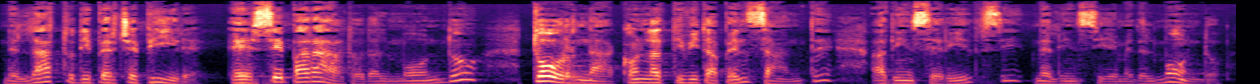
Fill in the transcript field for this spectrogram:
nell'atto di percepire è separato dal mondo, torna con l'attività pensante ad inserirsi nell'insieme del mondo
